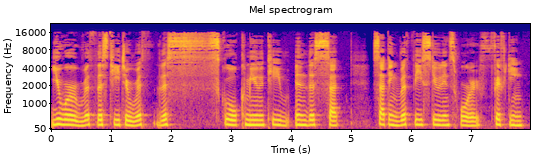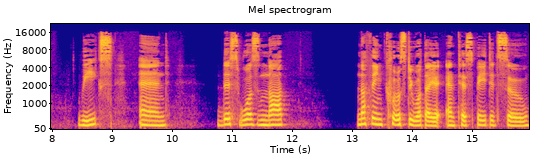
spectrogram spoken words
You were with this teacher, with this school community in this set setting with these students for 15 weeks and this was not nothing close to what I anticipated so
